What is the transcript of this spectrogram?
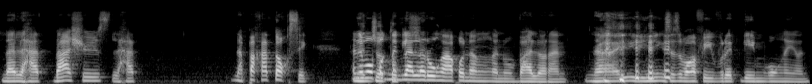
Na lahat bashers, lahat napaka-toxic. Alam mo, Medyo pag naglalaro nga ako ng ano, Valorant, na yun yung isa sa mga favorite game ko ngayon,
